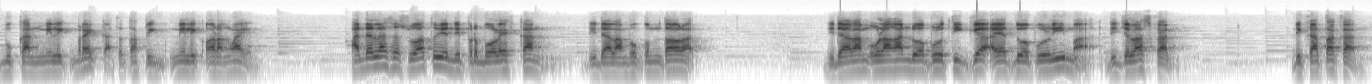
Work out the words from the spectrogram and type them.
bukan milik mereka tetapi milik orang lain, adalah sesuatu yang diperbolehkan di dalam hukum Taurat. Di dalam ulangan 23 ayat 25 dijelaskan, dikatakan,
